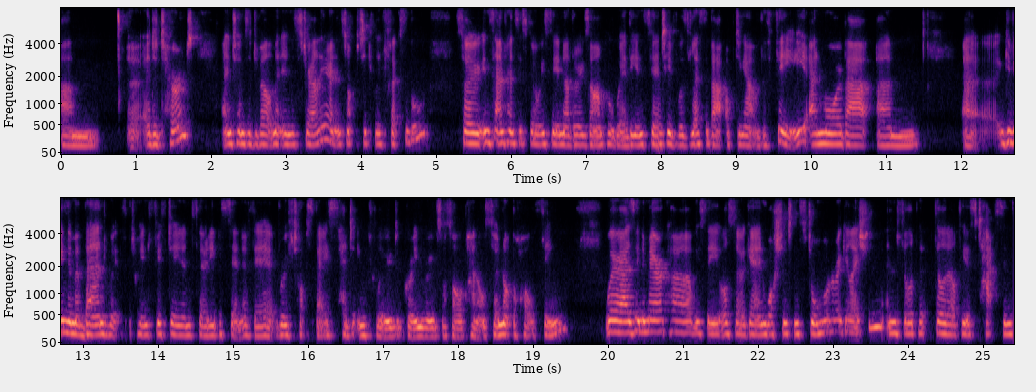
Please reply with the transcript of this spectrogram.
um, a deterrent in terms of development in Australia and it's not particularly flexible. So in San Francisco, we see another example where the incentive was less about opting out with a fee and more about um, uh, giving them a bandwidth between 15 and 30% of their rooftop space had to include green roofs or solar panels, so not the whole thing. Whereas in America, we see also again Washington's stormwater regulation and Philadelphia's tax and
